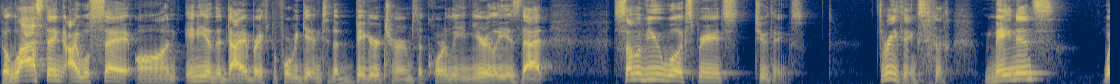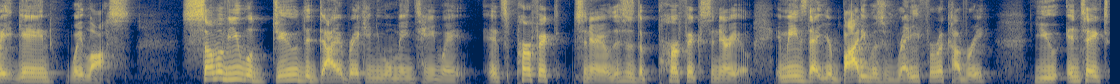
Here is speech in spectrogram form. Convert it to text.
The last thing I will say on any of the diet breaks before we get into the bigger terms, the quarterly and yearly, is that some of you will experience two things, three things maintenance, weight gain, weight loss. Some of you will do the diet break and you will maintain weight. It's perfect scenario. This is the perfect scenario. It means that your body was ready for recovery. You intaked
